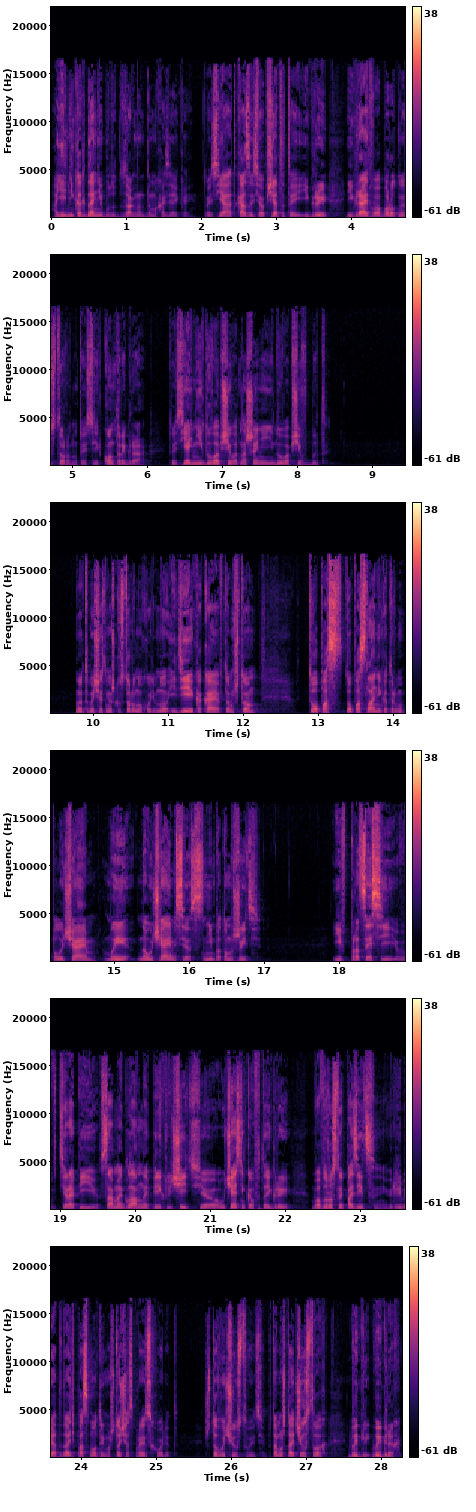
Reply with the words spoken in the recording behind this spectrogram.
А я никогда не буду загнан домохозяйкой. То есть я отказываюсь вообще от этой игры, играет в оборотную сторону, то есть контр-игра. То есть я не иду вообще в отношения, не иду вообще в быт. Ну, это мы сейчас немножко в сторону уходим. Но идея какая? В том, что то, пос- то послание, которое мы получаем, мы научаемся с ним потом жить. И в процессе в терапии самое главное переключить э, участников этой игры во взрослые позиции. Я говорю, ребята, давайте посмотрим, что сейчас происходит. Что вы чувствуете? Потому что о чувствах в, игр- в играх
